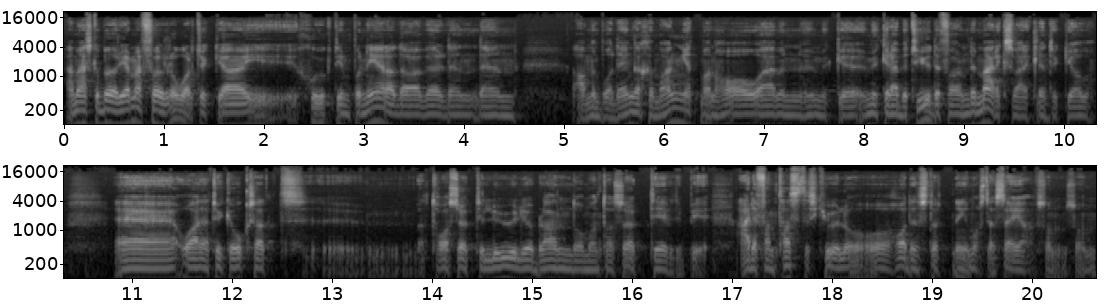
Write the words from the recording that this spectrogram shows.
ja, jag ska börja med förra året tycker jag är sjukt imponerad över den, den ja, men både engagemanget man har och även hur mycket, hur mycket det betyder för dem. Det märks verkligen tycker jag. Eh, och jag tycker också att, eh, att ta sig upp till Luleå ibland och man tar sig upp till... Typ, ja, det är fantastiskt kul att, att, ha den stöttningen måste jag säga. Som, som,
